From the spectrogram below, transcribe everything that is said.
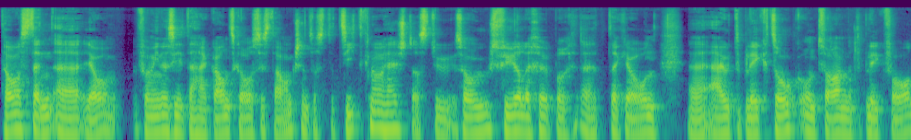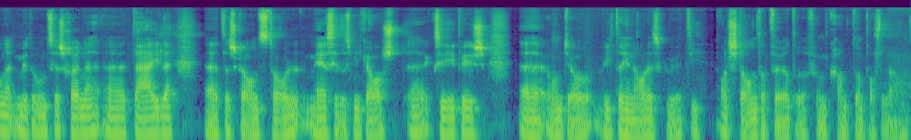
Thomas, dann, äh, ja, von meiner Seite her ganz grosses Dankeschön, dass du Zeit genommen hast, dass du so ausführlich über äh, die Region äh, auch den Blick zurück und vor allem den Blick vorne mit uns hast können, äh, teilen. Äh, das ist ganz toll. Merci, dass du mein Gast äh, gewesen bist. Äh, und ja, weiterhin alles Gute als Standardförderer vom Kanton Basel-Land.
